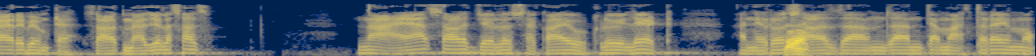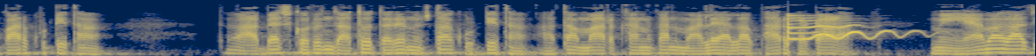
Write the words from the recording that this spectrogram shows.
काय रे बेमट्या साज. सकाळी उठलो लेट. आणि रोज त्या मोकार कुठे अभ्यास करून जातो तरी नुसता कुठे था आता मार खान खान माले आला फार कटाळा मी या मला आज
